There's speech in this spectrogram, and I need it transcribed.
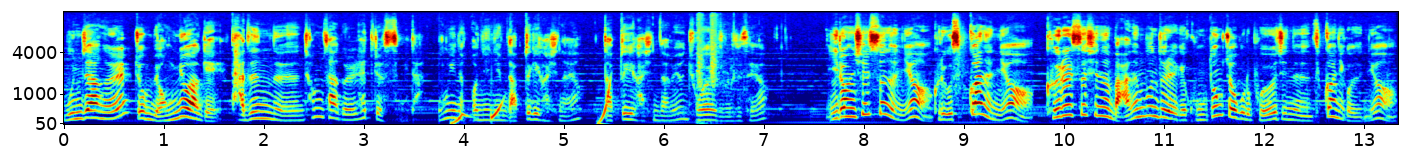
문장을 좀 명료하게 다듬는 첨삭을 해드렸습니다. 홍희 언니님 납득이 가시나요? 납득이 가신다면 좋아요 눌러주세요. 이런 실수는요, 그리고 습관은요, 글을 쓰시는 많은 분들에게 공통적으로 보여지는 습관이거든요.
